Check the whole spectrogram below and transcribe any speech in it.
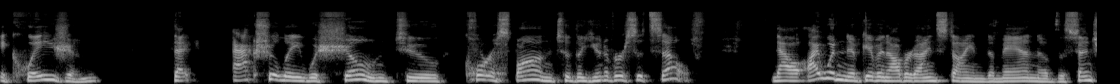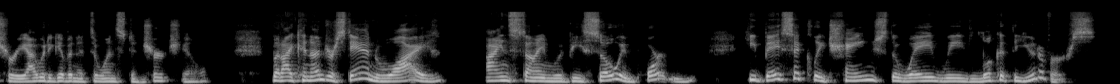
equation that actually was shown to correspond to the universe itself. Now, I wouldn't have given Albert Einstein the man of the century. I would have given it to Winston Churchill. But I can understand why Einstein would be so important. He basically changed the way we look at the universe.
